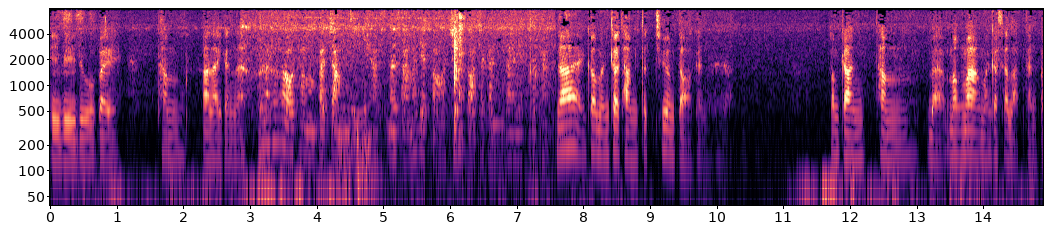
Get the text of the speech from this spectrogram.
ทีวีดูไปทำอะไรกันนะแล้วถ้าเราทำประจำอย่างนี้ค่ะมันสามารถจะต่อเชื่อมต่อจากกันได้ไหมครับได้ก็มันก็ทำเชื่อมต่อกันต้องการทำแบบมาก ๆ มันก็สลับกันไป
